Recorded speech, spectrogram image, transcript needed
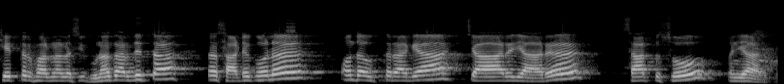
ਖੇਤਰਫਲ ਨਾਲ ਅਸੀਂ ਗੁਣਾ ਕਰ ਦਿੱਤਾ, ਤਾਂ ਸਾਡੇ ਕੋਲ ਉਹਦਾ ਉੱਤਰ ਆ ਗਿਆ 4750 ਰੁਪਏ।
